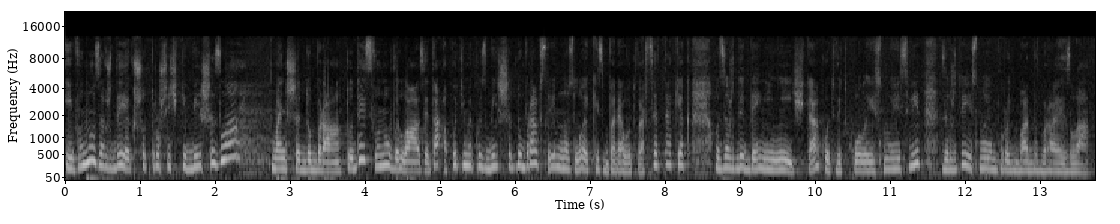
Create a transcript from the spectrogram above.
І воно завжди, якщо трошечки більше зла, менше добра, то десь воно вилазить, а потім якось більше добра, все рівно зло якесь бере у. Це так, як от завжди день і ніч, так? от відколи існує світ, завжди існує боротьба добра і зла.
